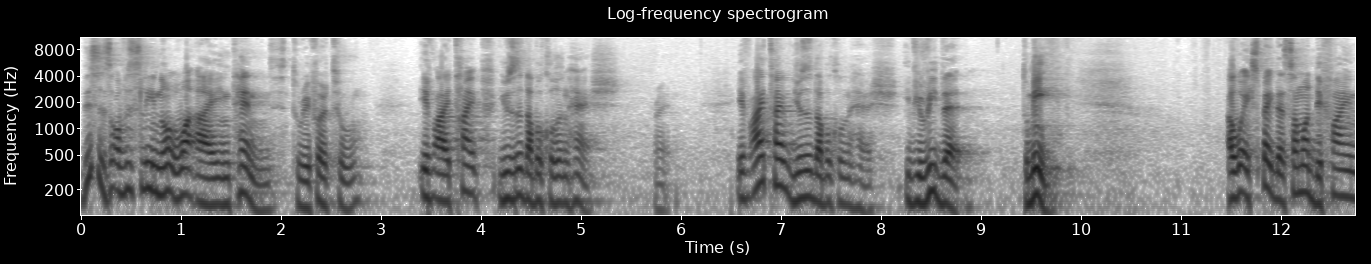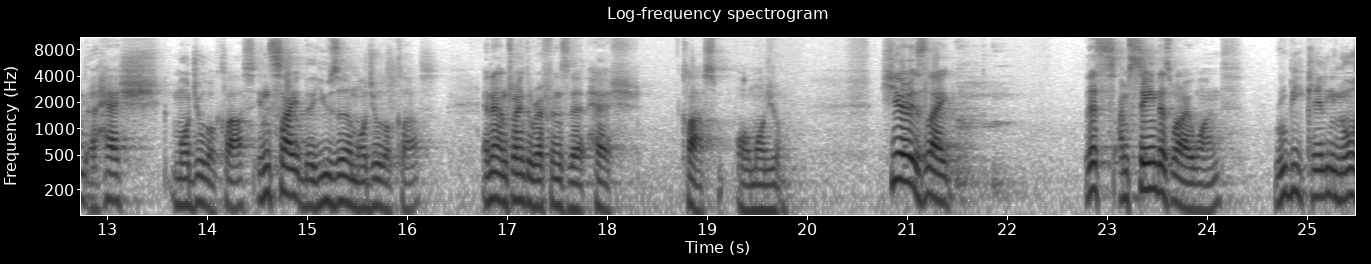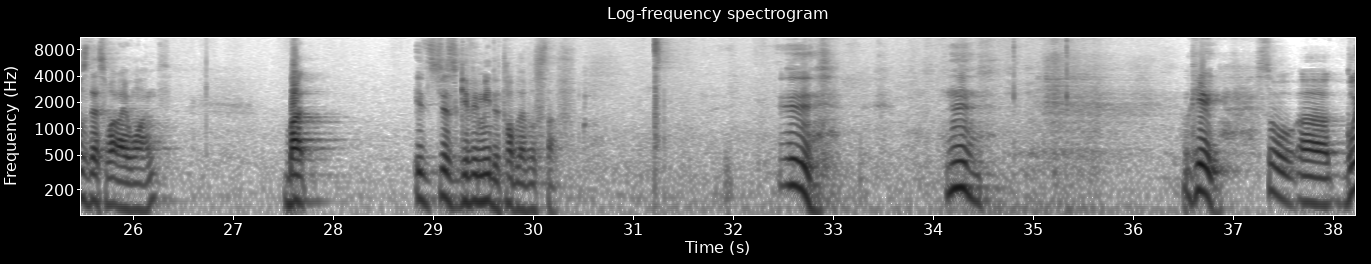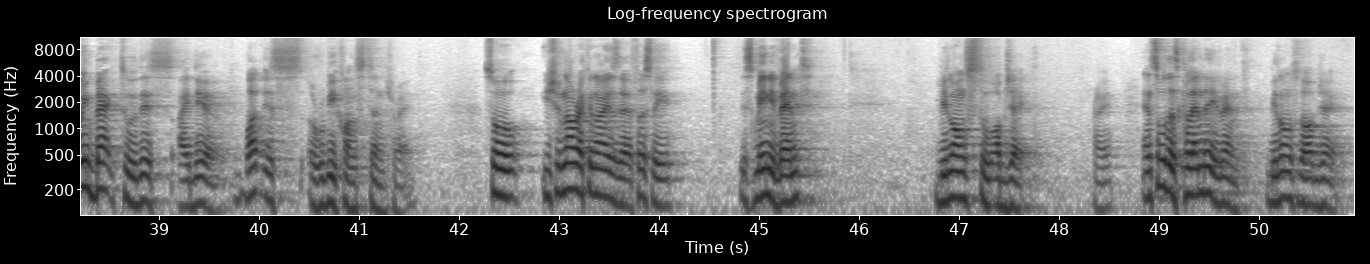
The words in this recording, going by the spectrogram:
this is obviously not what I intend to refer to if I type user double colon hash, right? If I type user double colon hash, if you read that to me, I would expect that someone defined a hash module or class inside the user module or class, and then I'm trying to reference that hash class or module. Here is like, that's, I'm saying that's what I want. Ruby clearly knows that's what I want, but it's just giving me the top level stuff. Okay, so uh, going back to this idea, what is a Ruby constant, right? So you should now recognize that firstly, this main event belongs to object, right? And so does calendar event belongs to object.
